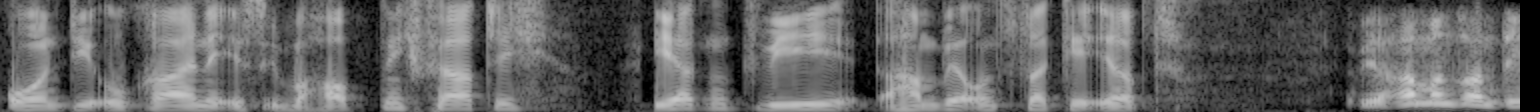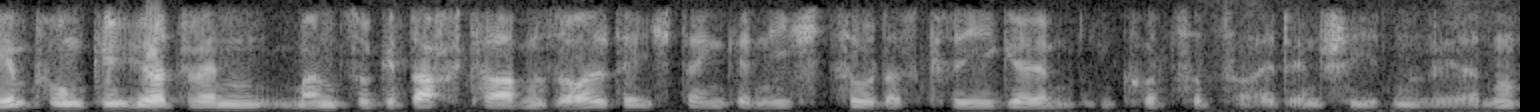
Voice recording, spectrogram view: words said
und die Ukraine ist überhaupt nicht fertig. Irgendwie haben wir uns da geirrt. Wir haben uns an dem Punkt geirrt, wenn man so gedacht haben sollte. Ich denke nicht so, dass Kriege in kurzer Zeit entschieden werden.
